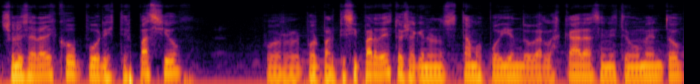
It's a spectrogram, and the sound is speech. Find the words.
Yo les agradezco por este espacio, por, por, participar de esto, ya que no nos estamos pudiendo ver las caras en este momento,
